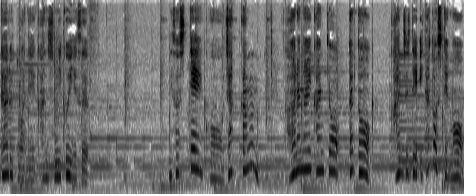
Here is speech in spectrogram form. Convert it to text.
であるとはね感じにくいです。そしてこう若干変わらない環境だと感じていたとしても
